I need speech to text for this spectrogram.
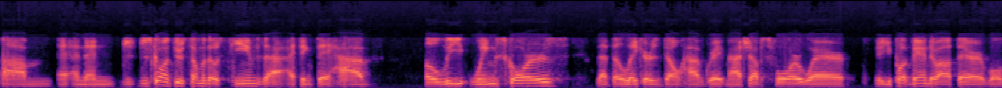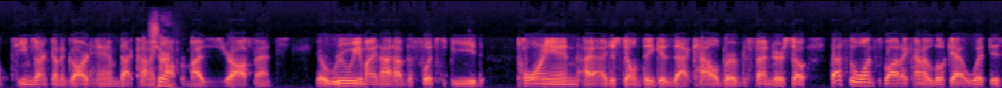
Um, and then just going through some of those teams, I think they have elite wing scorers that the Lakers don't have great matchups for. Where you, put Vando out there, well, teams aren't going to guard him. That kind of sure. compromises your offense. You know, Rui might not have the foot speed. Taurean, I, I just don't think is that caliber of defender. So that's the one spot I kind of look at with this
